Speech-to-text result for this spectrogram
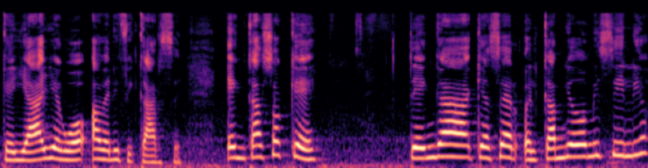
que ya llegó a verificarse. En caso que tenga que hacer el cambio de domicilio,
